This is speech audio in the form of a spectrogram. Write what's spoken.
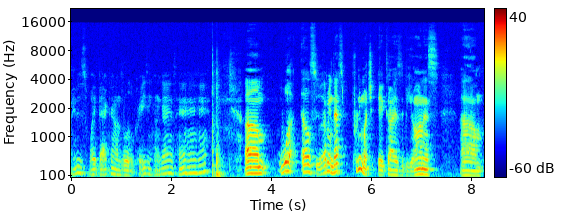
maybe this white background is a little crazy, huh, guys? um, what else? I mean, that's pretty much it, guys. To be honest, um,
